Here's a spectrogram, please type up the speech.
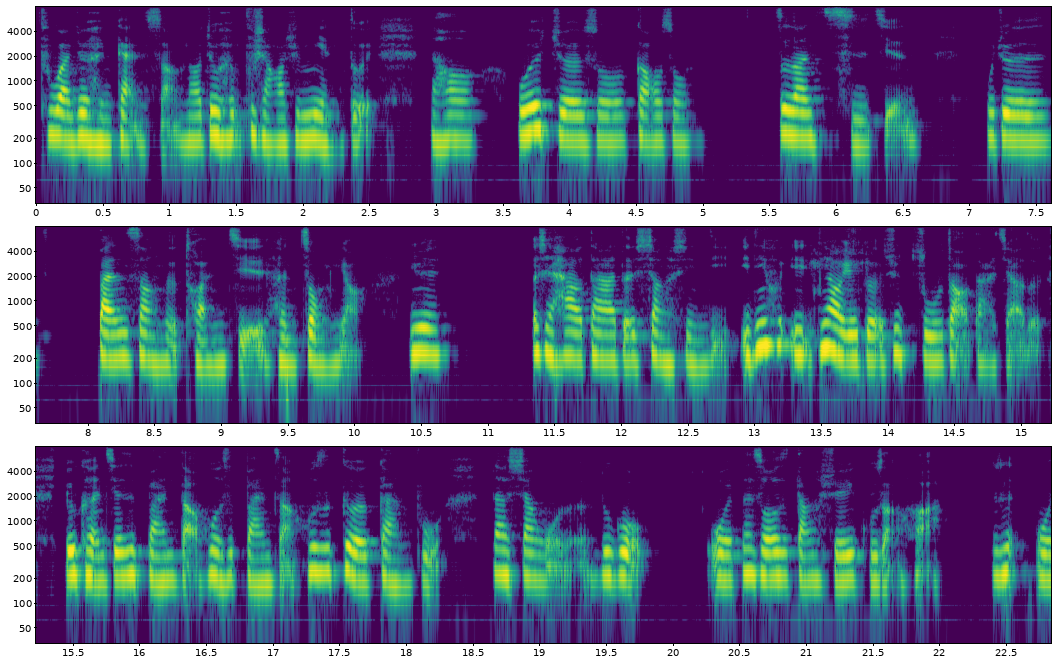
突然就很感伤，然后就很不想要去面对。然后我会觉得说，高中这段时间，我觉得班上的团结很重要，因为而且还有大家的向心力，一定会一定要有一个去主导大家的。有可能今天是班导，或者是班长，或是各个干部。那像我呢，如果我那时候是当学艺股长的话，就是我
